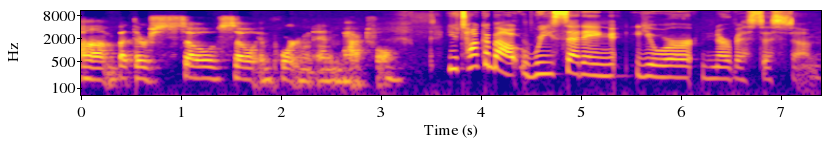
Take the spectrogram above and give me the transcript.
um, but they're so so important and impactful. You talk about resetting your nervous system.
